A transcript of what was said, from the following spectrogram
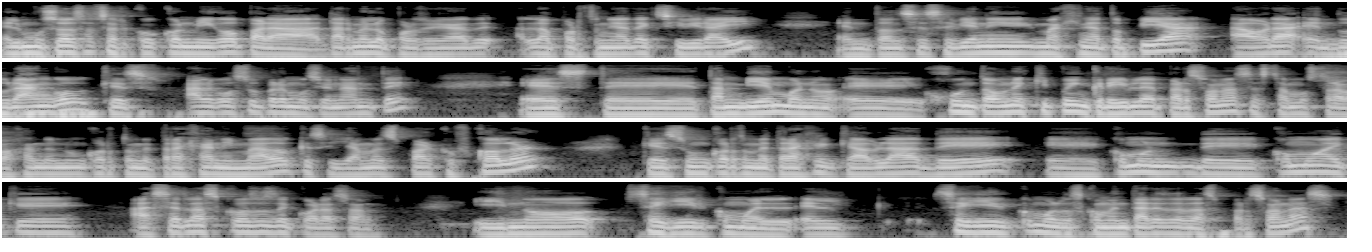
el museo se acercó conmigo para darme la oportunidad de, la oportunidad de exhibir ahí. Entonces se viene Imaginatopía ahora en Durango, que es algo súper emocionante. Este, también, bueno, eh, junto a un equipo increíble de personas, estamos trabajando en un cortometraje animado que se llama Spark of Color, que es un cortometraje que habla de, eh, cómo, de cómo hay que hacer las cosas de corazón y no seguir como el, el seguir como los comentarios de las personas.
